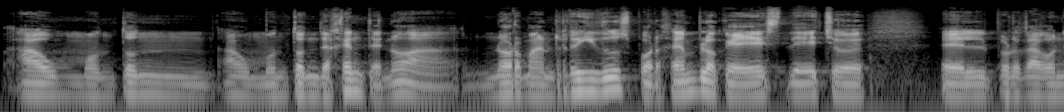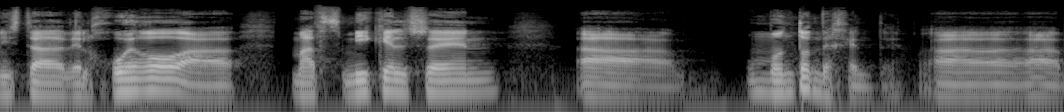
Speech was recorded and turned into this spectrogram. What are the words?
a un montón a un montón de gente, ¿no? A Norman Reedus, por ejemplo, que es de hecho el protagonista del juego, a Mads Mikkelsen, a un montón de gente, a,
